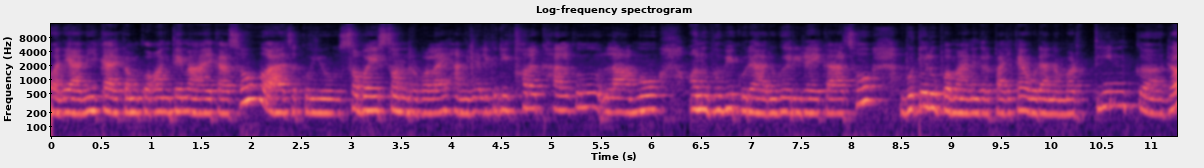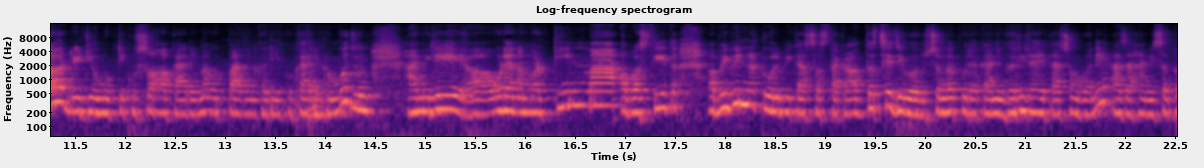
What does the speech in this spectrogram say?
भने हामी कार्यक्रमको अन्त्यमा आएका छौँ। आजको यो सबै सन्दर्भलाई हामीले अलिकति फरक खालको लामो अनुभवी कुराहरू गरिरहेका छौँ। बुटोल उपमहानगरपालिका वडा नम्बर तिन र रेडियो मुक्तिको सहकार्यमा उत्पादन गरिएको कार्यक्रम हो जुन हामीले वडा नम्बर तिनमा अवस्थित विभिन्न टोल विकास संस्थाका अध्यक्षज्यूहरूसँग कुराकानी गरिरहेका छौँ भने आज हामीसँग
